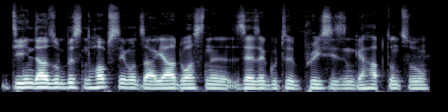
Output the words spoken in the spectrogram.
die ihn da so ein bisschen hops nehmen und sagen, ja, du hast eine sehr, sehr gute Preseason gehabt und so.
